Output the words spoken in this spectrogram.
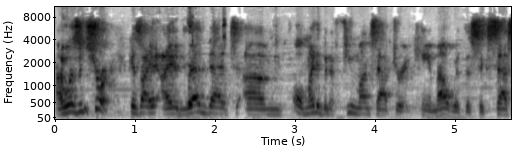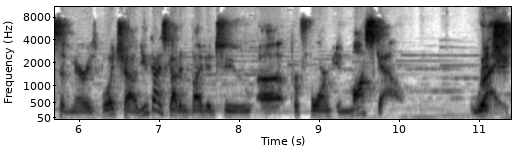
I wasn't sure because I, I had read that, um, oh, it might have been a few months after it came out with the success of Mary's Boy Child. You guys got invited to uh, perform in Moscow, which. Right.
